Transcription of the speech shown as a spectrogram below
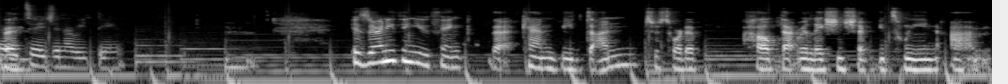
Right. heritage and everything. Is there anything you think that can be done to sort of help that relationship between um,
